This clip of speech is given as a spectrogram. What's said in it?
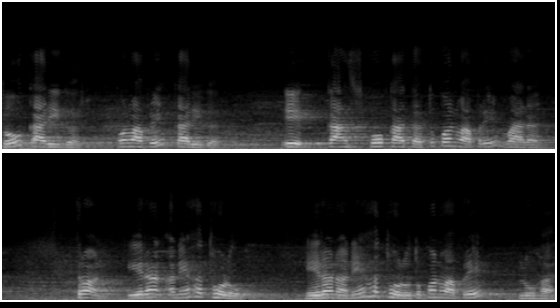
તો કારીગર. કોણ વાપરે? કારીગર. એક. કાંસકો કાતર. તો કોણ વાપરે? વાળન ત્રણ. એરણ અને હથોડો. હેરણ અને હથોડો. તો કોણ વાપરે? લુહાર.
